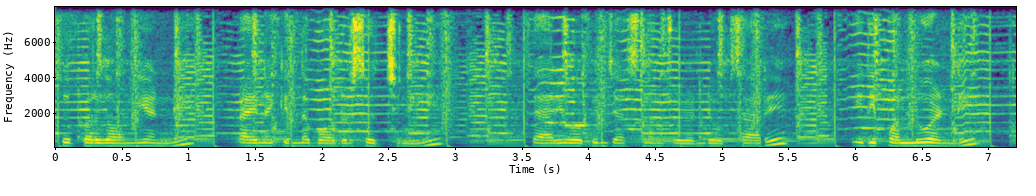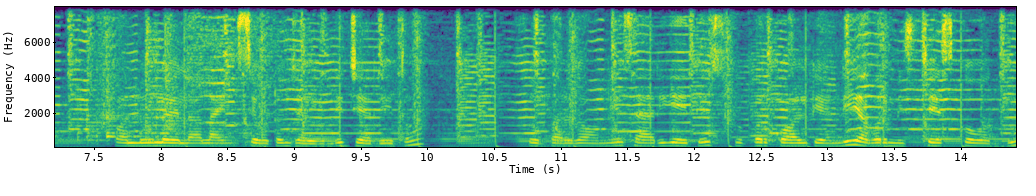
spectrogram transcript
సూపర్గా ఉంది అండి. పైన కింద బార్డర్స్ వచ్చినాయి. శారీ ఓపెన్ చేస్తున్నాం చూడండి ఒకసారి. ఇది పళ్ళు అండి. పళ్ళులో ఇలా లైన్స్ ఇవ్వడం జరిగింది జెర్రీతో. సూపర్గా ఉంది. శారీ అయితే సూపర్ క్వాలిటీ అండి. ఎవరు మిస్ చేసుకోవద్దు.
